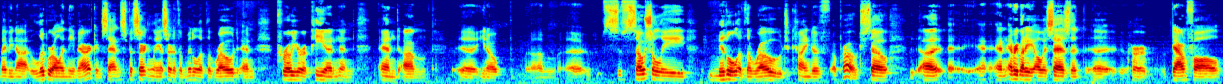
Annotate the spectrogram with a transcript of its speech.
maybe not liberal in the American sense, but certainly a sort of a middle of the road and pro-European and and um, uh, you know um, uh, socially middle of the road kind of approach. So. Uh, and everybody always says that uh, her downfall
